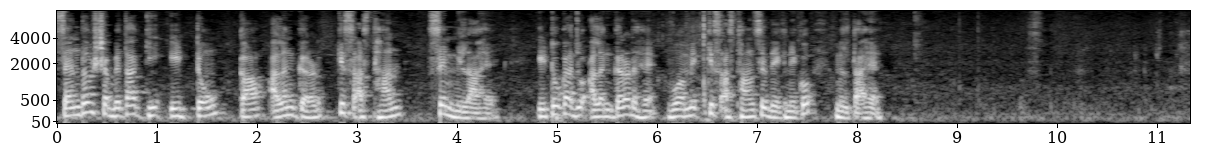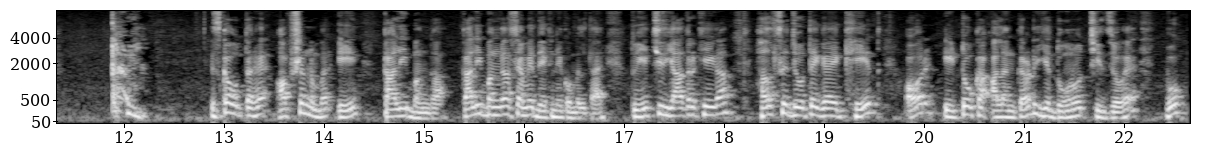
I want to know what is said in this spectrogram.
सैंधव सभ्यता की ईटों का अलंकरण किस स्थान से मिला है? ईटों का जो अलंकरण है, वो हमें किस स्थान से देखने को मिलता है? इसका उत्तर है option number A, Kalibangan. Kalibangan से हमें देखने को मिलता है। तो एक चीज़ याद रखिएगा, हल से जोते गए खेत और ईटों का अलंकरण, ये दोनों चीज़ जो है, वो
